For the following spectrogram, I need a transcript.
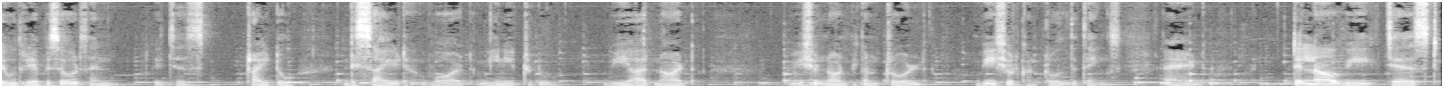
two three episodes and we just try to decide what we need to do. We are not we should not be controlled. We should control the things. And till now we just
